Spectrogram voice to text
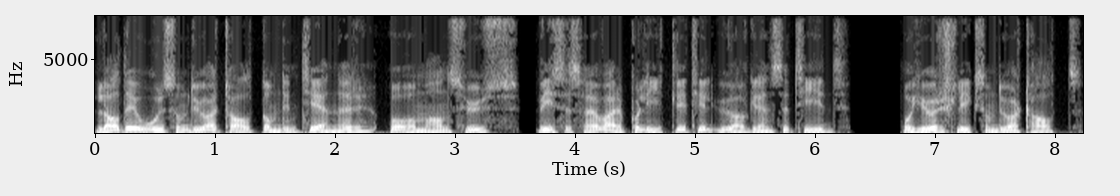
la det ord som du har talt om din tjener og om hans hus vise seg å være pålitelig til uavgrenset tid, og gjør slik som du har talt.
